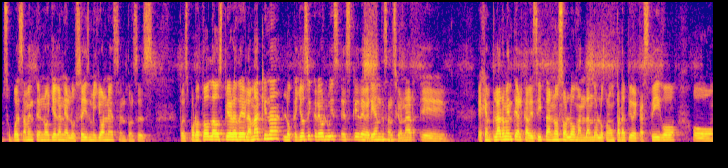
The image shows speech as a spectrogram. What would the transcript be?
supuestamente no llega ni a los 6 millones. Entonces, pues por todos lados pierde la máquina. Lo que yo sí creo, Luis, es que deberían de sancionar eh, ejemplarmente al cabecita, no solo mandándolo con un partido de castigo o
